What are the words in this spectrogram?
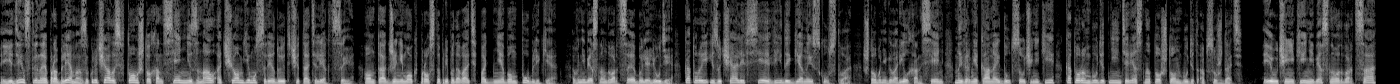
Единственная проблема заключалась в том, что Хан Сень не знал, о чем ему следует читать лекции. Он также не мог просто преподавать под небом публике. В Небесном дворце были люди, которые изучали все виды гена искусства. Что бы ни говорил Хан Сень, наверняка найдутся ученики, которым будет неинтересно то, что он будет обсуждать и ученики Небесного Дворца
